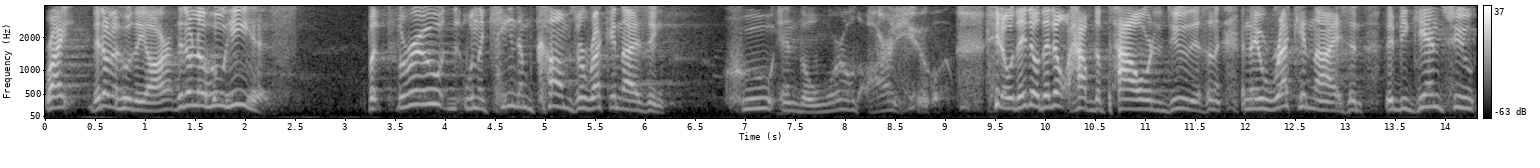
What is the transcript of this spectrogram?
right? They don't know who they are, they don't know who he is. But through, when the kingdom comes, they're recognizing, who in the world are you? You know, they know they don't have the power to do this, and, and they recognize and they begin to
